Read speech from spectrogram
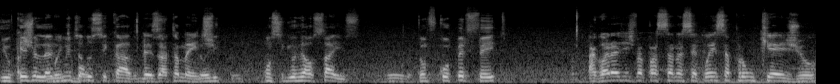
E o queijo é levemente adocicado. Gus. Exatamente. Então ele conseguiu realçar isso. Então ficou perfeito. Agora a gente vai passar na sequência para um queijo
